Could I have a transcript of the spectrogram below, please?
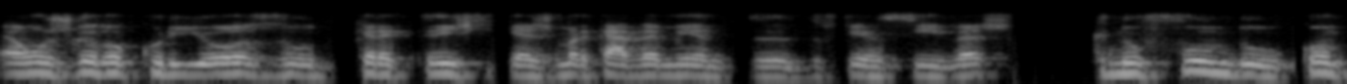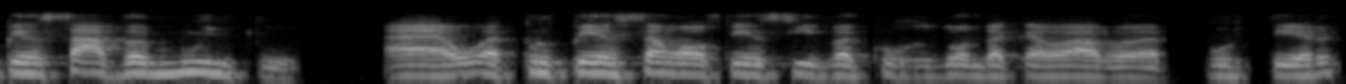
é um jogador curioso, de características marcadamente defensivas, que no fundo compensava muito a, a propensão ofensiva que o Redondo acabava por ter.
